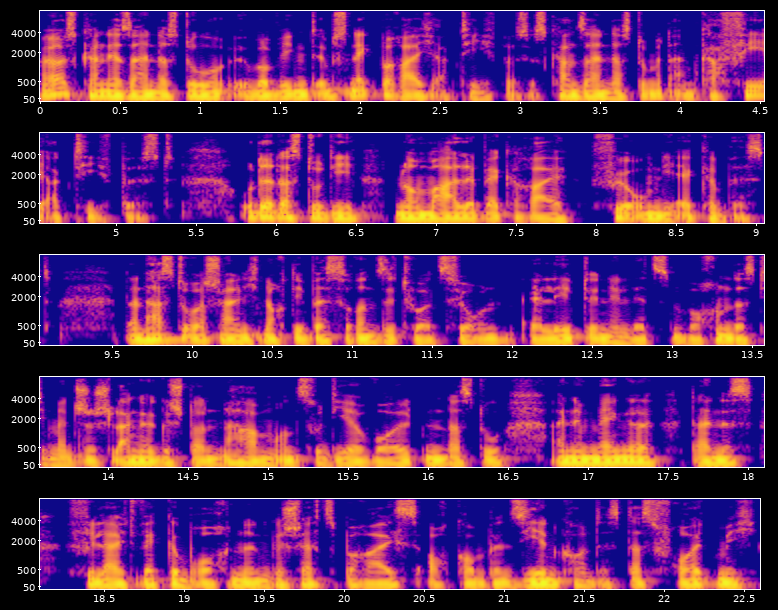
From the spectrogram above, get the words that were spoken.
Ja, es kann ja sein, dass du überwiegend im Snackbereich aktiv bist. Es kann sein, dass du mit einem Kaffee aktiv bist oder dass du die normale Bäckerei für um die Ecke bist. Dann hast du wahrscheinlich noch die besseren Situationen erlebt in den letzten Wochen, dass die Menschen Schlange gestanden haben und zu dir wollten, dass du eine Menge deines vielleicht weggebrochenen Geschäftsbereichs auch kompensieren konntest. Das freut mich.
